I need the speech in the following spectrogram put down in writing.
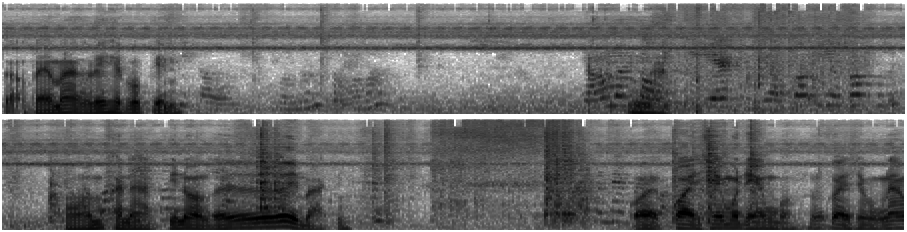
ก็ไปมากเลยเฮ็ดบ่เป็นหอมขนาดพี่น้องเอ้ยบาดนี้ ก้อยก้อยใส่หมดแดงบ่หรือก้อยใส่บักนาว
